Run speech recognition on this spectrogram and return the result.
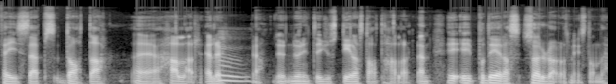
FaceApps datahallar. Eller ja, nu är det inte just deras datahallar, men på deras servrar åtminstone.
